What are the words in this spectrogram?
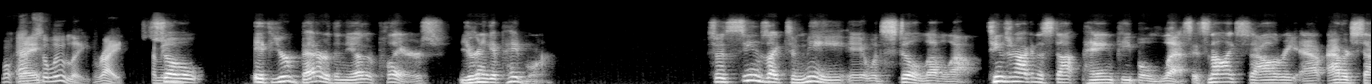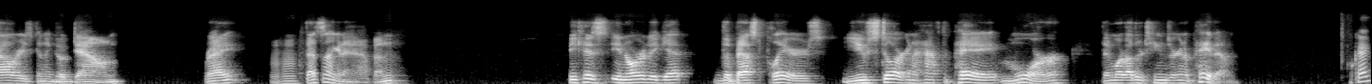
Well, right? absolutely. Right. I mean, so if you're better than the other players, you're going to get paid more. So it seems like to me, it would still level out. Teams are not going to stop paying people less. It's not like salary, average salary is going to go down right? Mm-hmm. That's not going to happen because in order to get the best players, you still are going to have to pay more than what other teams are going to pay them. Okay.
